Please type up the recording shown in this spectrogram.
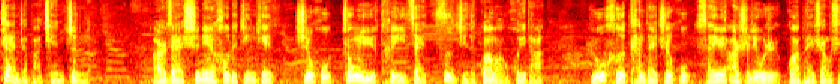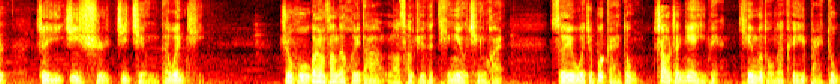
站着把钱挣了。”而在十年后的今天，知乎终于可以在自己的官网回答。如何看待知乎三月二十六日挂牌上市这一即时即景的问题？知乎官方的回答，老曹觉得挺有情怀，所以我就不改动，照着念一遍。听不懂的可以百度。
